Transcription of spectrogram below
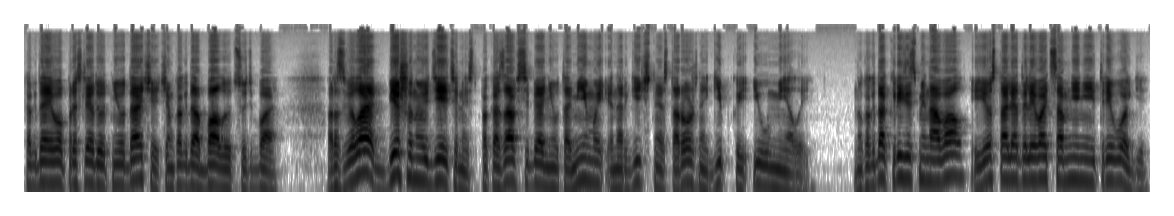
когда его преследуют неудачи, чем когда балует судьба, развела бешеную деятельность, показав себя неутомимой, энергичной, осторожной, гибкой и умелой. Но когда кризис миновал, ее стали одолевать сомнения и тревоги.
